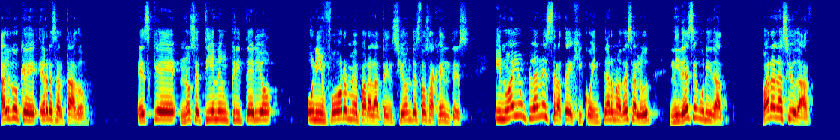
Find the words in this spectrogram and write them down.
Algo que he resaltado es que no se tiene un criterio un informe para la atención de estos agentes y no hay un plan estratégico interno de salud ni de seguridad para la ciudad,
